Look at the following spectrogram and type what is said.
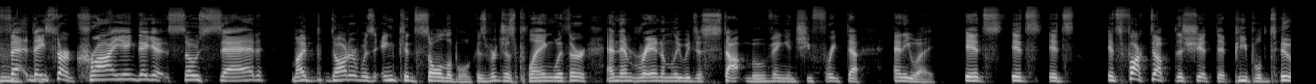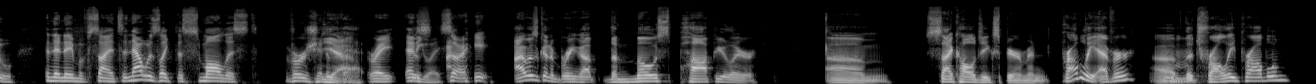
fa- they start crying, they get so sad. My daughter was inconsolable because we're just playing with her, and then randomly we just stopped moving, and she freaked out. Anyway, it's it's it's it's fucked up the shit that people do in the name of science, and that was like the smallest version Yeah. of that, right? Anyway, sorry. I was going to bring up the most popular um, psychology experiment probably ever of Mhm. the trolley problem.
